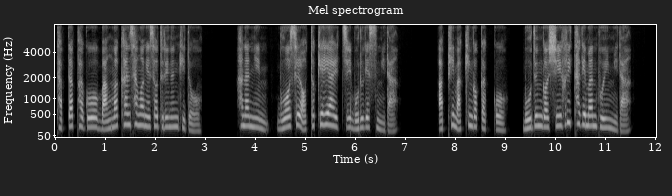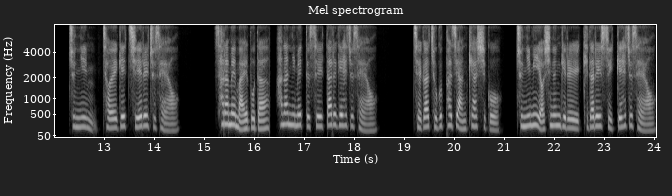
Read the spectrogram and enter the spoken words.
답답하고 막막한 상황에서 드리는 기도. 하나님, 무엇을 어떻게 해야 할지 모르겠습니다. 앞이 막힌 것 같고 모든 것이 흐릿하게만 보입니다. 주님, 저에게 지혜를 주세요. 사람의 말보다 하나님의 뜻을 따르게 해주세요. 제가 조급하지 않게 하시고 주님이 여시는 길을 기다릴 수 있게 해주세요.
